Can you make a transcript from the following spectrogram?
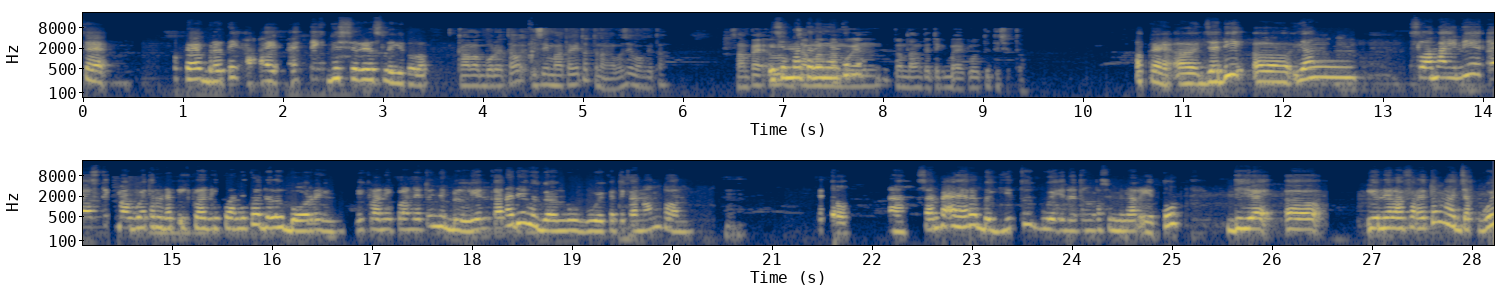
kayak oke okay, berarti I, I take this seriously gitu loh kalau boleh tahu isi materi itu tentang apa sih waktu itu? Sampai isi lu bisa menemuin itu... tentang titik baik lu itu di situ. Oke okay, uh, eh, jadi uh, yang selama ini uh, stigma gue terhadap iklan-iklan itu adalah boring. Iklan-iklan itu nyebelin karena dia ngeganggu gue ketika nonton. Hmm. gitu. Nah, sampai akhirnya begitu gue datang ke seminar itu, dia uh, Unilever itu ngajak gue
